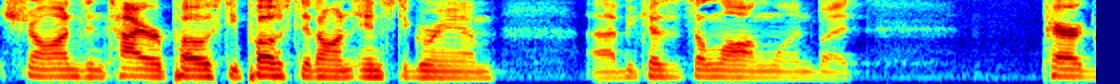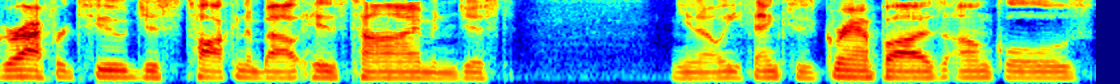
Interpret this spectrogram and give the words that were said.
Shaun's entire post. He posted on Instagram uh, because it's a long one, but paragraph or two just talking about his time and just you know he thanks his grandpas, uncles,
